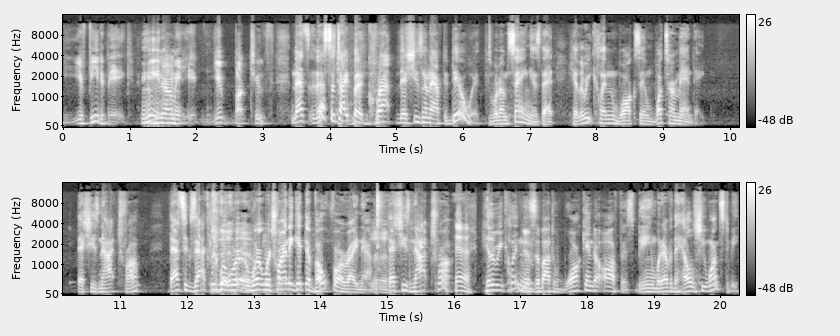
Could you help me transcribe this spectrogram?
your feet are big, you know what I mean, You- you're buck tooth. That's that's the type of crap that she's going to have to deal with. What I'm saying is that Hillary Clinton walks in. What's her mandate? That she's not Trump. That's exactly what we're we're, we're trying to get to vote for right now. That she's not Trump. Yeah. Hillary Clinton is about to walk into office being whatever the hell she wants to be.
